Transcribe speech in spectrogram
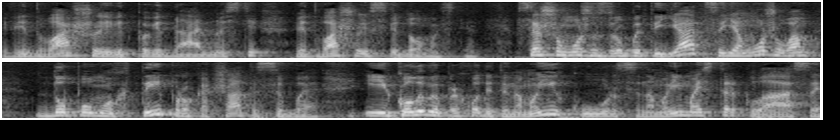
від вашої відповідальності, від вашої свідомості. Все, що можу зробити я, це я можу вам допомогти прокачати себе. І коли ви приходите на мої курси, на мої майстер-класи,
